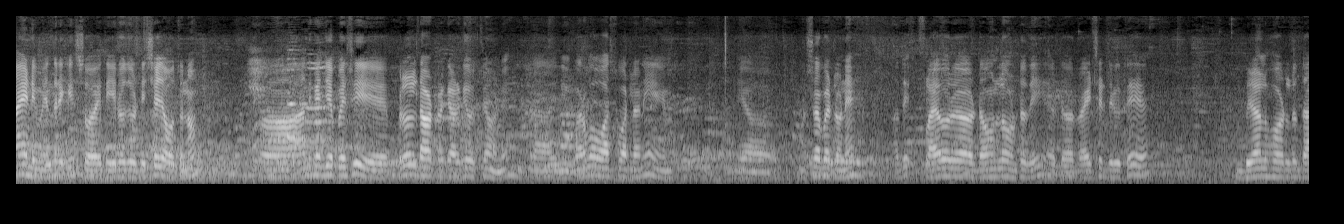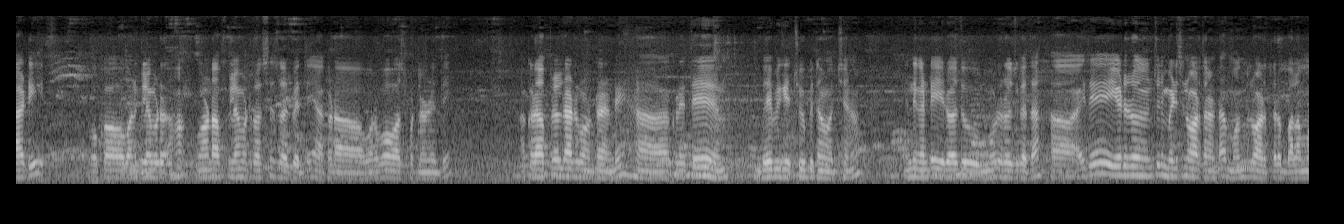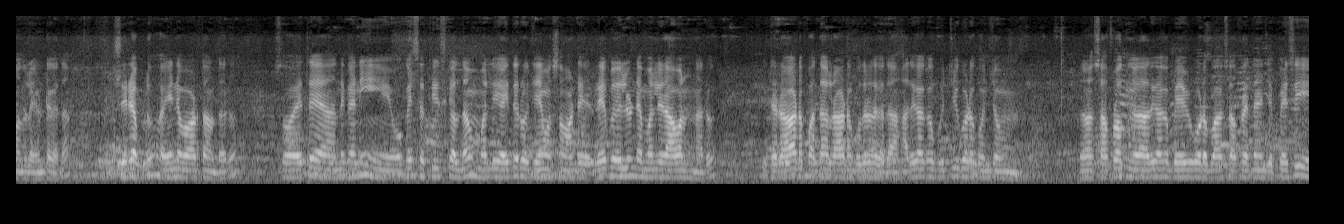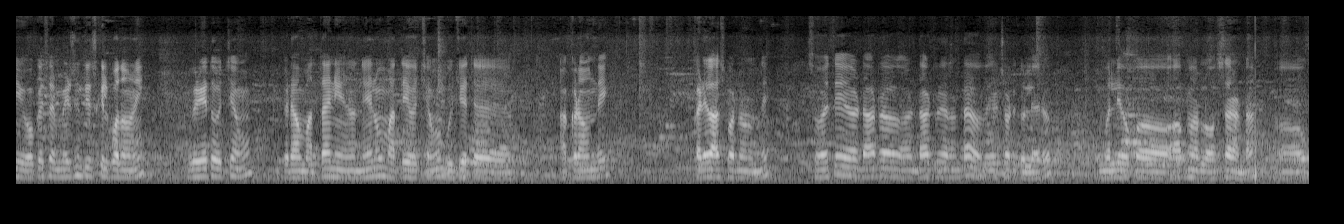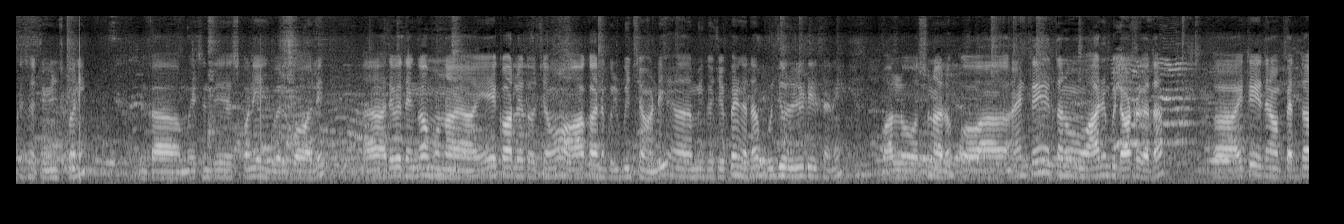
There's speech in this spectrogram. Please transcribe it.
Hi అండి మీ అందరికీ. So అయితే ఈరోజు డిశ్చార్జ్ అవుతున్నాం. అందుకని చెప్పేసి పిల్లల డాక్టర్ గారికి వచ్చామండి. ఇక్కడ ఇది వరబా హాస్పిటల్ అని నర్సాపేటలోనే అదే ఫ్లైఓవర్ డౌన్లో ఉంటుంది. రైట్ సైడ్ తిరిగితే బిలాల్ హోటల్ దాటి ఒక one kilometre one and half kilometre వస్తే సరిపోద్ది. అక్కడ వరబా హాస్పిటల్ అనేది అక్కడ పిల్లల డాక్టర్ కూడా ఉంటారండి అక్కడైతే బేబీకి చూపిద్దాం వచ్చాను. ఎందుకంటే ఈరోజు మూడో రోజు కదా. అయితే ఏడు రోజు నుంచి మెడిసిన్ వాడతారంట. మందులు వాడతారు బలం మందులు అవి ఉంటాయి కదా. సిరప్లు అవన్నీ వాడుతూ ఉంటారు. సో అయితే అందుకని ఒకేసారి తీసుకెళ్దాం. మళ్ళీ అయితే రోజు ఏమొస్తాం అంటే రేపు ఎల్లుండే మళ్ళీ రావాలంటున్నారు. ఇటు రావడం పద్దాలు రావడం కుదరదు కదా. అది కాక బుజ్జి కూడా కొంచెం సఫర్ అవుతుంది కదా. అది కాక బేబీ కూడా బాగా సఫర్ అవుతుందని చెప్పేసి ఒకేసారి మెడిసిన్ తీసుకెళ్ళిపోదామని ఇక్కడికైతే వచ్చాము. ఇక్కడ మా అత్తయ్య నేను నేను మా అత్తయ్య వచ్చాము. బుజ్జి అయితే అక్కడ ఉంది. కడియాల హాస్పిటల్లో ఉంది. సో అయితే డాక్టర్ డాక్టర్ గారంట వేరే చోటుకి వెళ్ళారు. మళ్ళీ ఒక హాఫ్ అన్ అవర్లో వస్తారంట. ఒకేసారి చూపించుకొని ఇంకా మెడిసిన్ తీసుకొని వెళ్ళిపోవాలి. అదేవిధంగా మొన్న ఏ కార్లో అయితే వచ్చామో ఆ కార్ని పిలిపించామండి. మీకు చెప్పాను కదా బుజ్జు రిలేటివ్స్ అని వాళ్ళు వస్తున్నారు. అంటే తను ఆర్ఎంపీ డాక్టర్ కదా. అయితే ఇతను పెద్ద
